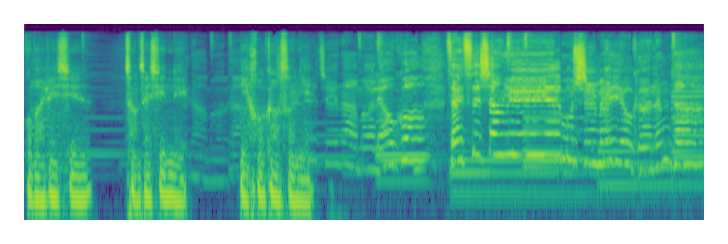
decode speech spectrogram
我把这些藏在心里。以后告诉你。那么辽阔，再次相遇也不是没有可能的。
